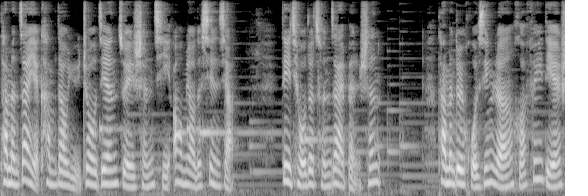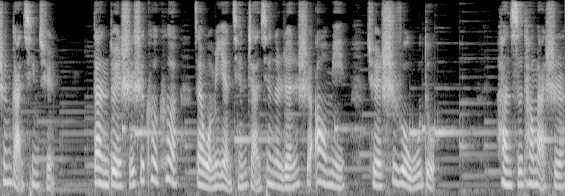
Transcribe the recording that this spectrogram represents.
他们再也看不到宇宙间最神奇奥妙的现象——地球的存在本身。他们对火星人和飞碟深感兴趣，但对时时刻刻在我们眼前展现的人事奥秘却视若无睹。”汉斯·汤马士，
